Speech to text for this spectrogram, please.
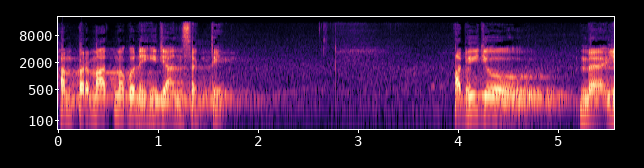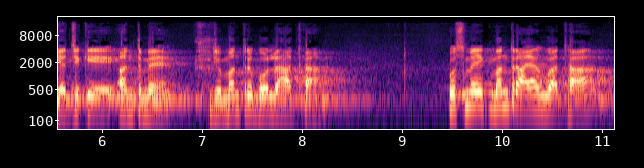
हम परमात्मा को नहीं जान सकते। अभी जो मैं यज्ञ के अंत में जो मंत्र बोल रहा था, उसमें एक मंत्र आया हुआ था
